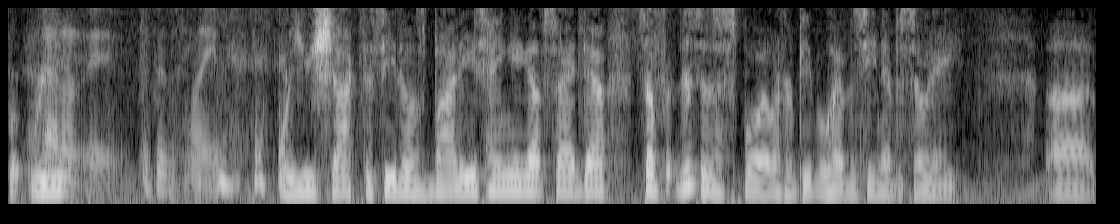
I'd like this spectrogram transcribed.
Were I you don't. It, it was lame. were you shocked to see those bodies hanging upside down? So for, this is a spoiler for people who haven't seen episode eight. Uh,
